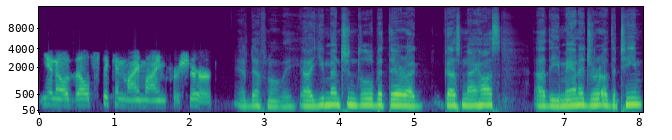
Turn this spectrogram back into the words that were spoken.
you know they'll stick in my mind for sure. Yeah, definitely. Uh, you mentioned a little bit there, uh, Gus Niarhos, uh, the manager of the team.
